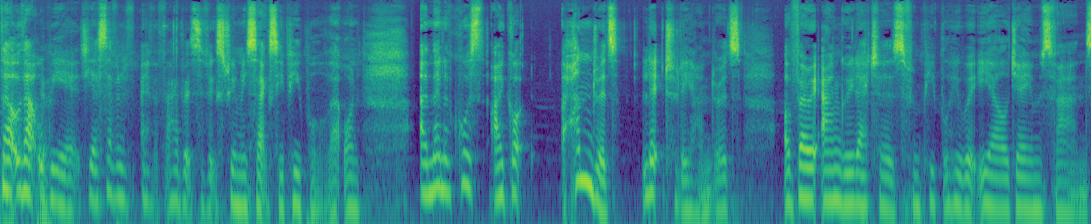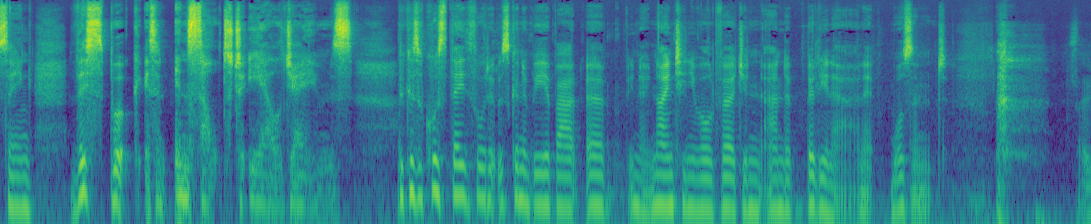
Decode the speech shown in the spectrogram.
That it? that would Yeah. be it. Yeah, seven habits of extremely sexy people. That one, and then of course I got hundreds, literally hundreds, of very angry letters from people who were E.L. James fans saying this book is an insult to E.L. James, because of course they thought it was going to be about a you know nineteen year old virgin and a billionaire, and it wasn't. So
